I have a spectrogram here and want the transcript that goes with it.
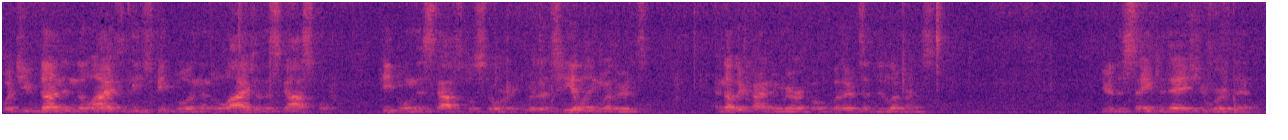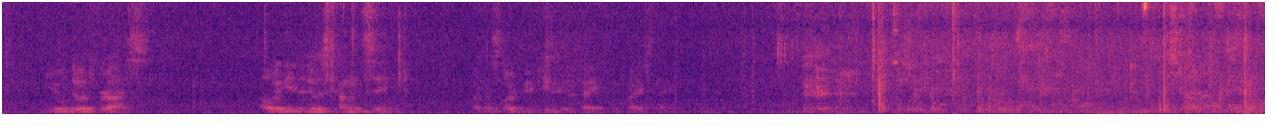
what you've done in the lives of these people and in the lives of this gospel, people in this gospel story, whether it's healing, whether it's another kind of miracle, whether it's a deliverance. You're the same today as you were then. You will do it for us. All we need to do is come and see. Help us, Lord, be people of faith. In Christ's name. Amen. 失礼します。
